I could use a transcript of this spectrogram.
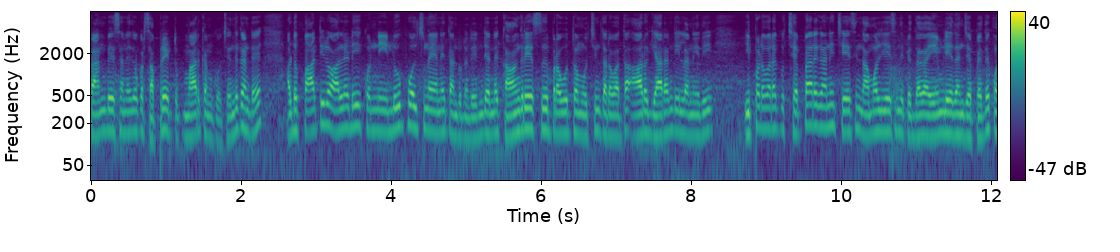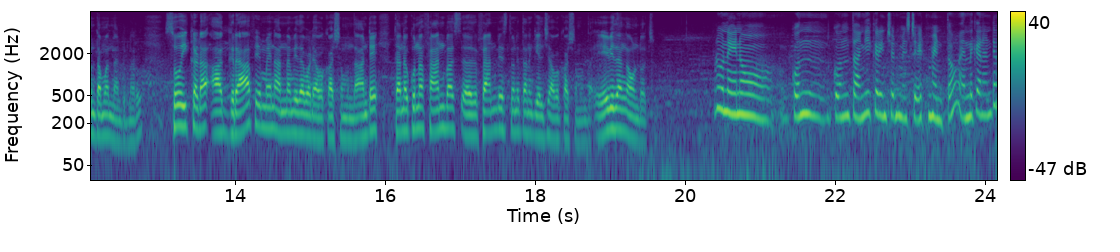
ఫ్యాన్ బేస్ అనేది ఒక సపరేట్ మార్క్ అనుకోవచ్చు. ఎందుకంటే అటు పార్టీలో ఆల్రెడీ కొన్ని లూప్ హోల్స్ ఉన్నాయనేది అంటున్నారు. ఏంటంటే కాంగ్రెస్ ప్రభుత్వం వచ్చిన తర్వాత ఆరు గ్యారంటీలు అనేది ఇప్పటి వరకు చెప్పారు కానీ చేసింది అమలు చేసింది పెద్దగా ఏం లేదని చెప్పి అయితే కొంతమంది అంటున్నారు. సో ఇక్కడ ఆ గ్రాఫ్ ఏమైనా అన్న మీద పడే అవకాశం ఉందా? అంటే తనకున్న ఫ్యాన్ బాస్ ఫ్యాన్ బేస్తోనే తను గెలిచే అవకాశం ఉందా? ఏ విధంగా ఉండొచ్చు? ఇప్పుడు నేను కొన్ కొంత అంగీకరించాను మీ స్టేట్మెంట్తో ఎందుకనంటే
